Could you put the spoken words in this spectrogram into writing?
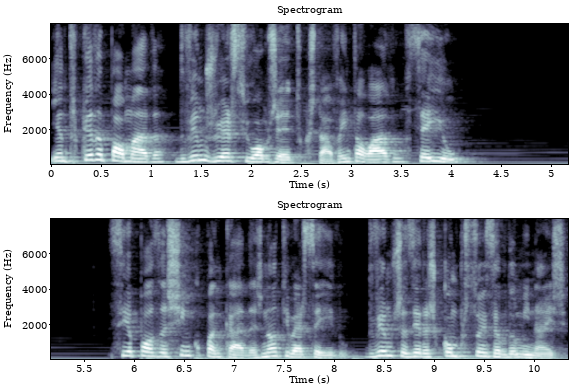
Entre cada palmada, devemos ver se o objeto que estava entalado saiu. Se após as 5 pancadas não tiver saído, devemos fazer as compressões abdominais,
